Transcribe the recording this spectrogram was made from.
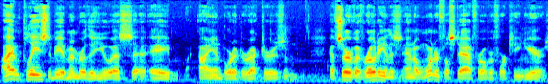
I am pleased to be a member of the USAIN Board of Directors and have served with Rhodey and, this, and a wonderful staff for over 14 years.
